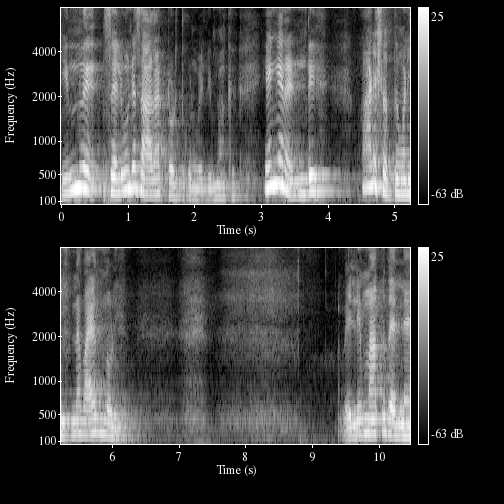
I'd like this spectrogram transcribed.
ഇന്ന് സെലൂന്റെ സാധനം ഇട്ട് കൊടുത്തുക്കണു വല്യമ്മക്ക്. എങ്ങനെ ഉണ്ട് ആടെ ശത്തുമണി എന്നാ വയന്നോളി. വല്യമ്മക്ക് തന്നെ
